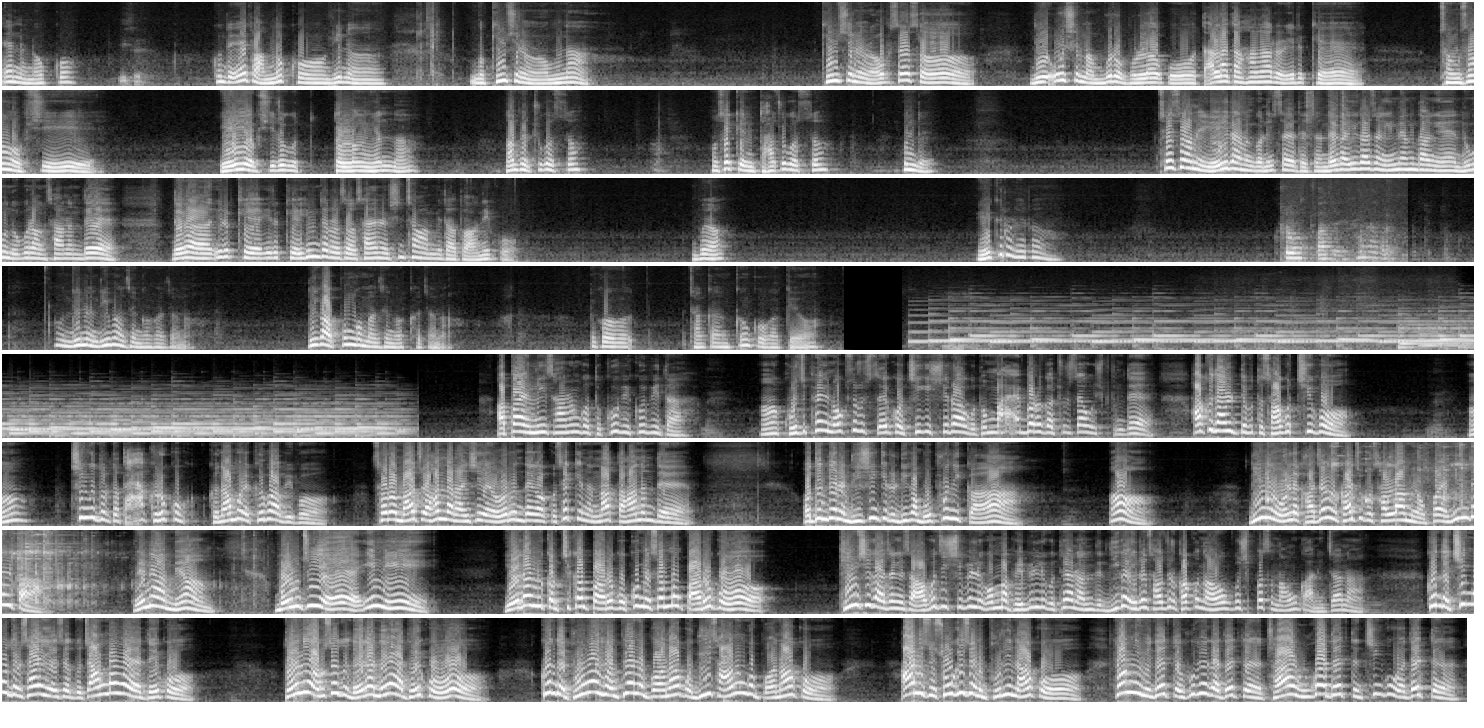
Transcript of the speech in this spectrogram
애는 없고. 있어요. 근데 애도 안 넣고 니는 뭐 김씨는 없나? 김씨는 없어서 네 옷이만 물어보려고 달라당 하나를 이렇게 정성 없이 예의 없이 이러고 덜렁였나? 남편 죽었어? 어, 새끼는 다 죽었어? 근데 최소한의 예의라는 건 있어야 되잖아. 내가 이 가정 이 명당에 누구누구랑 사는데 내가 이렇게 이렇게 힘들어서 사연을 신청합니다도 아니고 뭐야? 얘기를 해라. 그런 것까지 생각을 못했죠. 어, 니는 니만 생각하잖아. 니가 아픈 것만 생각하잖아. 이거 잠깐 끊고 갈게요. 아빠야 니 사는 것도 굽이 굽이다. 어, 고집행이는 억수로 세고 지기 싫어하고 돈 많이 벌어가 줄 세우고 싶은데 학교 다닐 때부터 사고 치고 어? 친구들도 다 그렇고 그 나물에 그 밥이고. 서로 마주 한날 한시에 어른 돼갖고 새끼는 낳았다 하는데 어떤 데는 네 신기를 네가 못 푸니까. 어. 니는 원래 가정을 가지고 살려면 오빠야 힘들다. 왜냐하면 몸주에 이미 예감 육감 직감 빠르고 꿈에 선몽 빠르고 김씨 가정에서 아버지 시 빌리고 엄마 배 빌리고 태어났는데 네가 이런 사주를 갖고 나오고 싶어서 나온 거 아니잖아. 근데 친구들 사이에서도 짱 먹어야 되고 돈이 없어도 내가 내야 되고 근데 부모 형편은 뻔하고 네 사는 건 뻔하고 안에서 속에서는 불이 나고 형님이 됐든 후배가 됐든 좌우가 됐든 친구가 됐든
